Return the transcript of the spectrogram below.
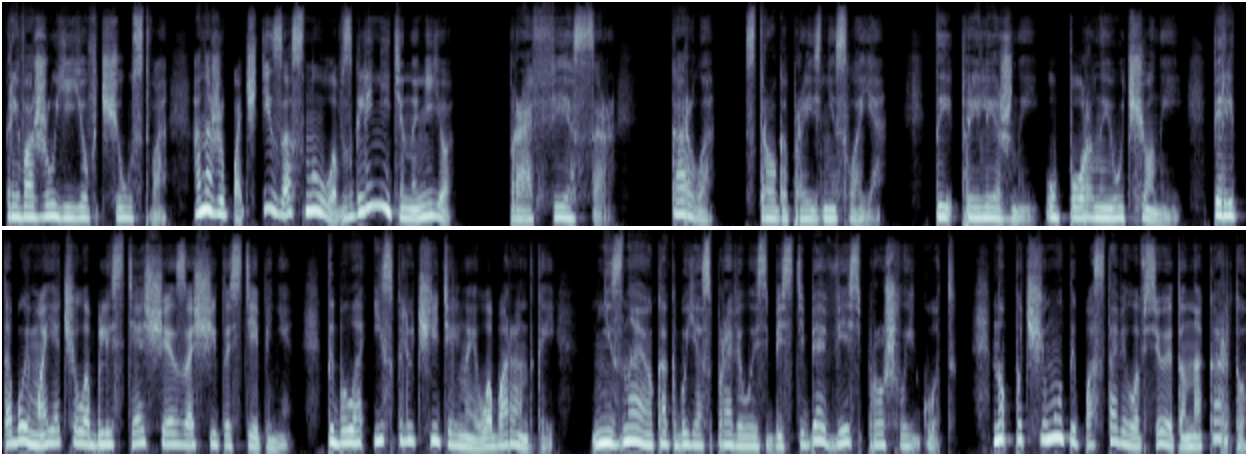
Привожу ее в чувство. Она же почти заснула, взгляните на нее. «Профессор!» «Карла», — строго произнесла я, — «ты прилежный, упорный ученый. Перед тобой маячила блестящая защита степени. Ты была исключительной лаборанткой. Не знаю, как бы я справилась без тебя весь прошлый год. Но почему ты поставила все это на карту,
